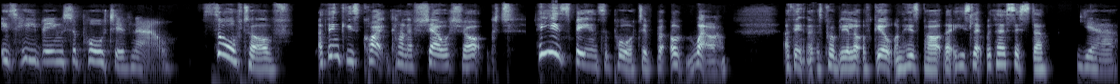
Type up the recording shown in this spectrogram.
Is he being supportive now? Sort of. I think he's quite kind of shell shocked. He is being supportive, but oh, well, I think there's probably a lot of guilt on his part that he slept with her sister. Yeah.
